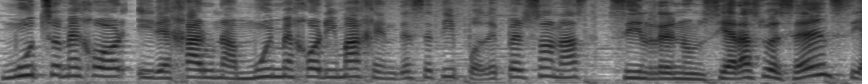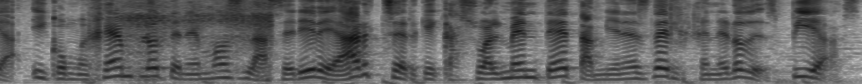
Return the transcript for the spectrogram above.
mucho mejor y dejar una muy mejor imagen de ese tipo de personas sin renunciar a su esencia. Y como ejemplo tenemos la serie de Archer, que casualmente también es del género de espías.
